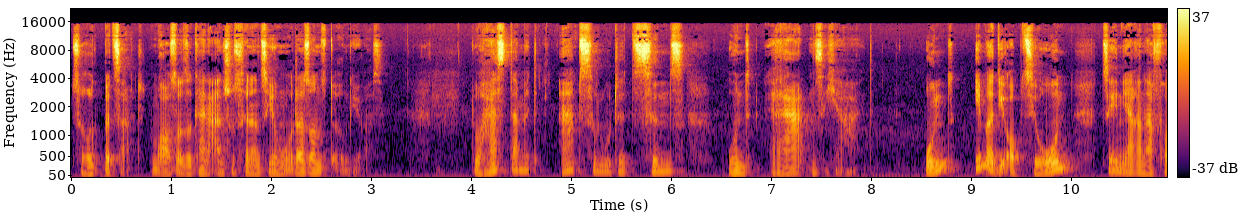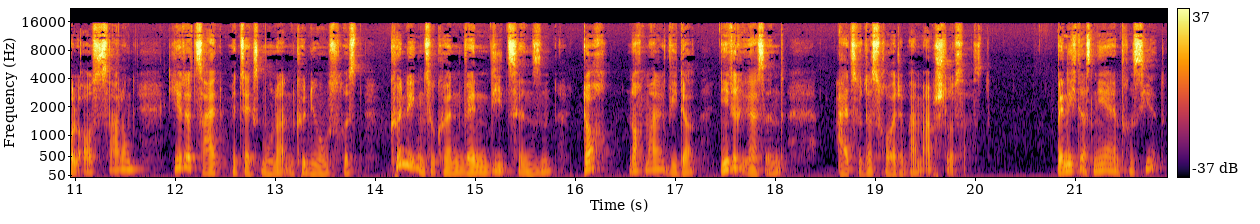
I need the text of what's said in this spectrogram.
zurückbezahlt. Du brauchst also keine Anschlussfinanzierung oder sonst irgendwas. Du hast damit absolute Zins- und Ratensicherheit und immer die Option, zehn Jahre nach Vollauszahlung, jederzeit mit sechs Monaten Kündigungsfrist kündigen zu können, wenn die Zinsen doch nochmal wieder niedriger sind, als du das heute beim Abschluss hast. Wenn dich das näher interessiert,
